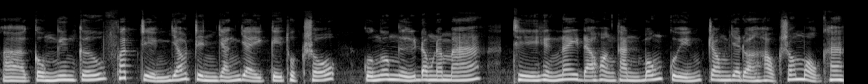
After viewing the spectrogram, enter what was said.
à, cùng nghiên cứu phát triển giáo trình giảng dạy kỹ thuật số của ngôn ngữ Đông Nam Á thì hiện nay đã hoàn thành 4 quyển trong giai đoạn học số 1 ha.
